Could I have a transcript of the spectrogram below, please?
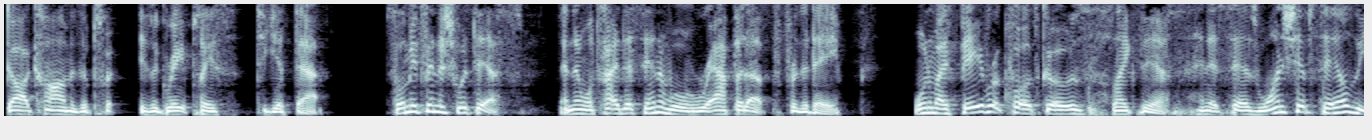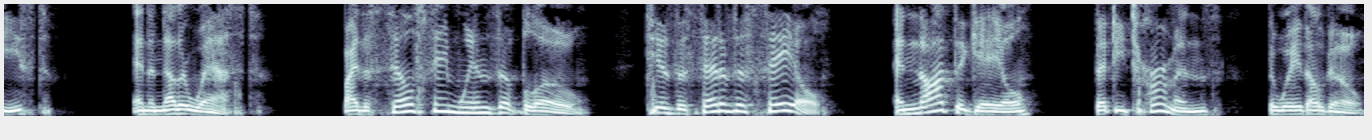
com is a, is a great place to get that. So let me finish with this, and then we'll tie this in and we'll wrap it up for the day. One of my favorite quotes goes like this, and it says, One ship sails east and another west. By the self same winds that blow, tis the set of the sail and not the gale that determines the way they'll go.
